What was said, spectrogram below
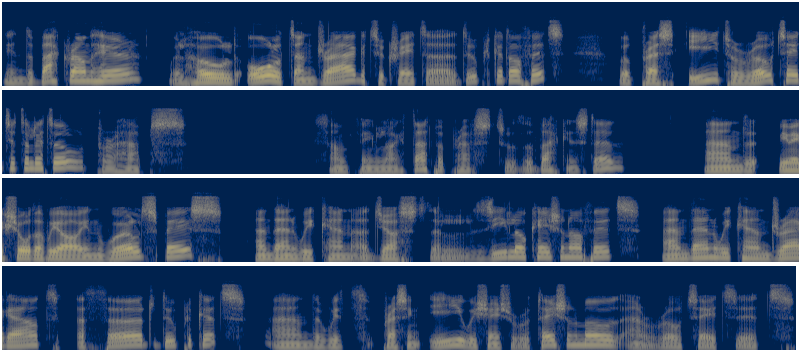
in the background here. We'll hold Alt and drag to create a duplicate of it. We'll press E to rotate it a little, perhaps something like that, but perhaps to the back instead. And we make sure that we are in world space and then we can adjust the Z location of it and then we can drag out a third duplicate and with pressing E we change the rotation mode and rotate it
